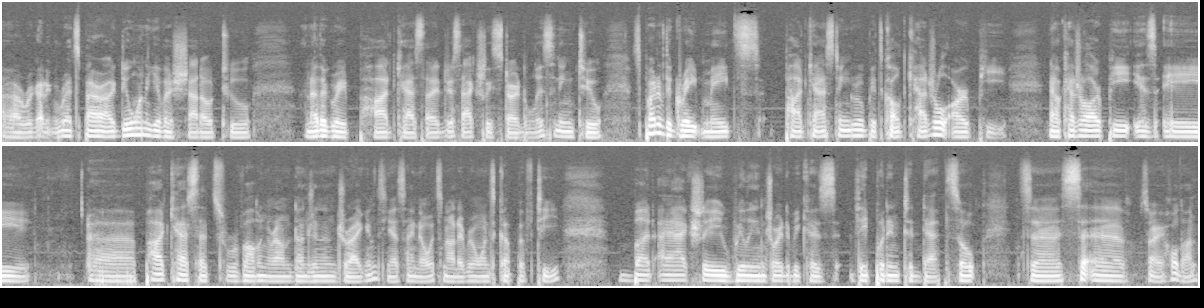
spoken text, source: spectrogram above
uh, regarding Red Sparrow, I do want to give a shout out to another great podcast that I just actually started listening to. It's part of the Great Mates podcasting group. It's called Casual RP. Now, Casual RP is a uh, podcast that's revolving around Dungeons and Dragons. Yes, I know it's not everyone's cup of tea, but I actually really enjoyed it because they put into depth. So it's uh, se- uh sorry, hold on.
